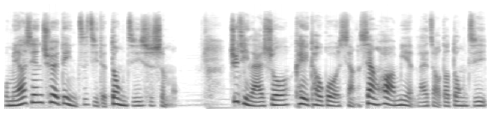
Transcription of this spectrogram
我们要先确定自己的动机是什么。具体来说，可以透过想象画面来找到动机，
